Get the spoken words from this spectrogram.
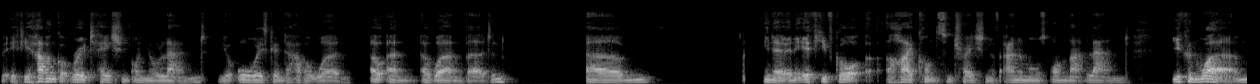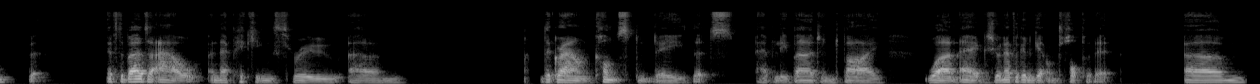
But if you haven't got rotation on your land, you're always going to have a worm, um, a worm burden. Um, you know, and if you've got a high concentration of animals on that land, you can worm, but if the birds are out and they're picking through um, the ground constantly, that's heavily burdened by worm eggs, you're never going to get on top of it. Um,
